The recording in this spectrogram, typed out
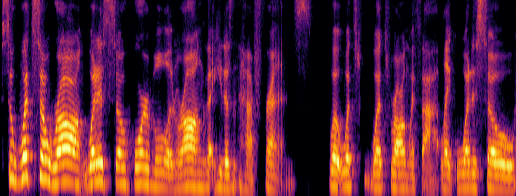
so what's so wrong? What is so horrible and wrong that he doesn't have friends? What what's what's wrong with that? Like what is so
